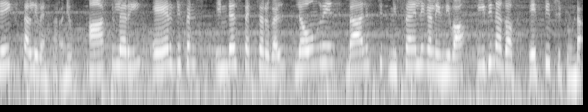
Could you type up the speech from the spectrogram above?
ജെയ്ക് സള്ളിവൻ പറഞ്ഞു. ആർട്ടിലറി എയർ ഡിഫൻസ് ഇന്റർസ്പെക്ടറുകൾ ലോങ് റേഞ്ച് ബാലിസ്റ്റിക് മിസൈലുകൾ എന്നിവ ഇതിനകം എത്തിച്ചിട്ടുണ്ട്.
